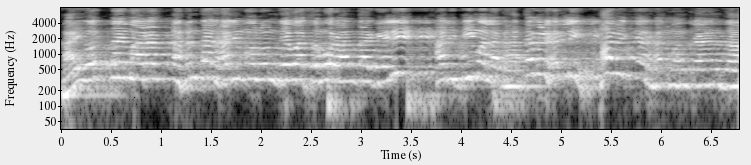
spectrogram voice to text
काही होत नाही महाराज अहंता झाली म्हणून देवासमोर आणता गेली आणि ती मला घाताकडे घडली हा विचार हनुमंतरायांचा.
